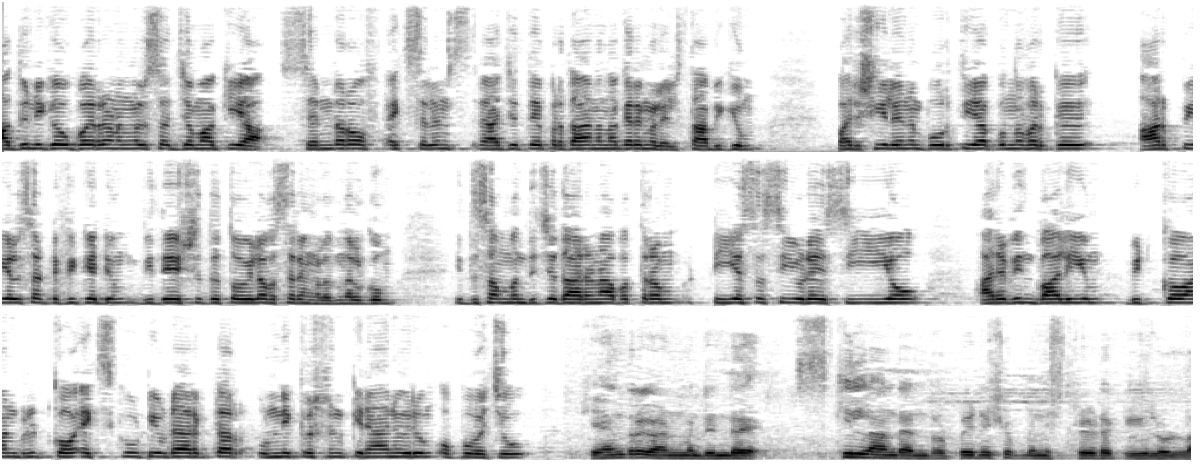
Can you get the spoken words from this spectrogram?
ആധുനിക ഉപകരണങ്ങൾ സജ്ജമാക്കിയ സെന്റർ ഓഫ് എക്സലൻസ് രാജ്യത്തെ പ്രധാന നഗരങ്ങളിൽ സ്ഥാപിക്കും. പരിശീലനം പൂർത്തിയാക്കുന്നവർക്ക് ആർ പി എൽ സർട്ടിഫിക്കറ്റും വിദേശത്ത് തൊഴിലവസരങ്ങളും നൽകും. ഇത് സംബന്ധിച്ച ധാരണാപത്രം ടി എസ് എസ് സിയുടെ സിഇഒ അരവിന്ദ് ബാലിയും Bitco and Bridco executive director Unnikrishnan കിനാനൂരും ഒപ്പുവച്ചു. കേന്ദ്ര ഗവൺമെന്റിന്റെ സ്കിൽ ആൻഡ് എന്റർപ്രീനർഷിപ്പ് മിനിസ്ട്രിയുടെ കീഴിലുള്ള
